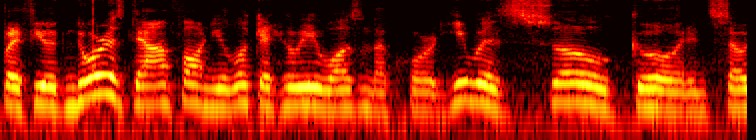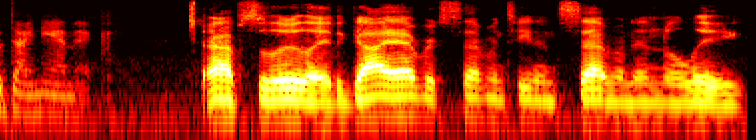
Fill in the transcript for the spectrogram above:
But if you ignore his downfall and you look at who he was on the court, he was so good and so dynamic. Absolutely. The guy averaged 17 and 7 in the league.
